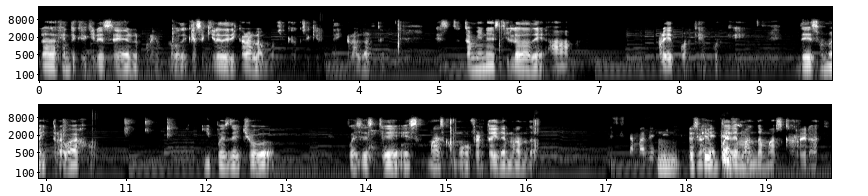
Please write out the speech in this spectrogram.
la gente que quiere ser, por ejemplo, de que se quiere dedicar a la música, que se quiere dedicar al arte, este, también es estilada de, ah, pre, ¿por qué? Porque de eso no hay trabajo. Y pues de hecho, pues este es más como oferta y demanda. Es que está más Mm, difícil, Es La que, gente pues, demanda más carreras.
